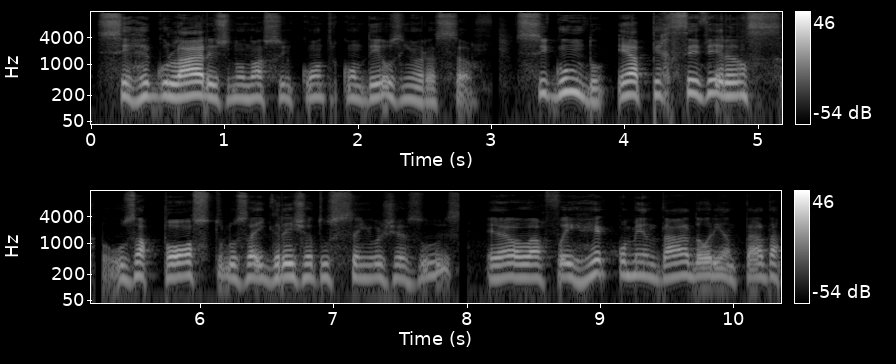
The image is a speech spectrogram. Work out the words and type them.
ser regulares no nosso encontro com Deus em oração. Segundo, é a perseverança. Os apóstolos, a igreja do Senhor Jesus, ela foi recomendada, orientada a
